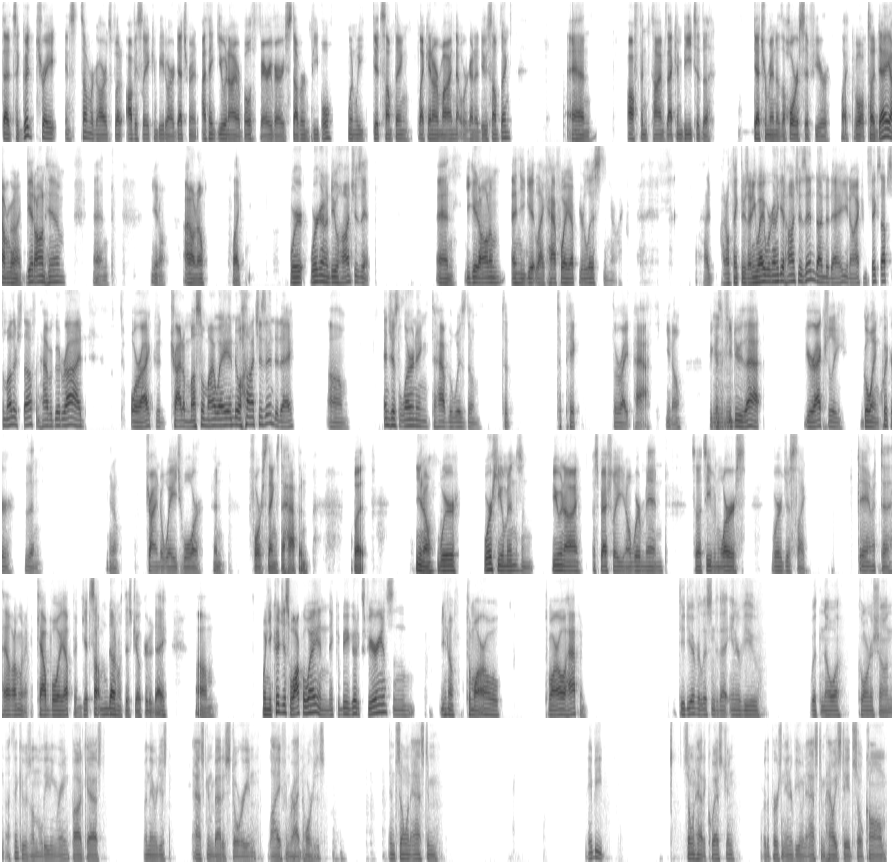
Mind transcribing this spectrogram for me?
that it's a good trait in some regards, but obviously it can be to our detriment. I think you and I are both very, very stubborn people when we get something like in our mind that we're going to do something. And oftentimes that can be to the detriment of the horse if you're like, well, today I'm going to get on him and you know i don't know like we're we're gonna do haunches in. And you get on them and you get like halfway up your list and you're like I, I don't think there's any way we're to get haunches in done today. You know i can fix up some other stuff and have a good ride or i could try to muscle my way into a haunches in today. Um and just learning to have the wisdom to to pick the right path you know because mm-hmm. if you mm-hmm. do that you're actually going quicker than you know trying to wage war and force things to happen but you know we're we're humans and you and i especially you know we're men so it's even worse we're just like damn it to hell i'm gonna cowboy up and get something done with this joker today um when you could just walk away and it could be a good experience and you know tomorrow tomorrow will happen did you ever listen to that interview with Noah Cornish on, I think it was on the Leading Rein podcast when they were just asking about his story and life and riding horses. And someone asked him, maybe someone had a question or the person interviewing asked him how he stayed so calm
